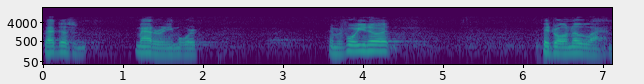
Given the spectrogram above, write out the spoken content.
that doesn't matter anymore. And before you know it, they draw another line.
